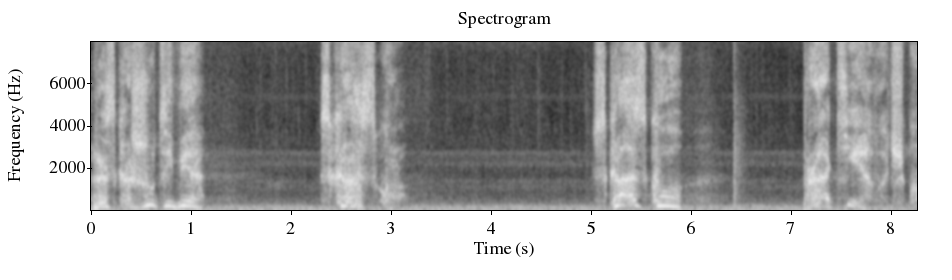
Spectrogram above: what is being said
Расскажу тебе сказку. Сказку про девочку.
